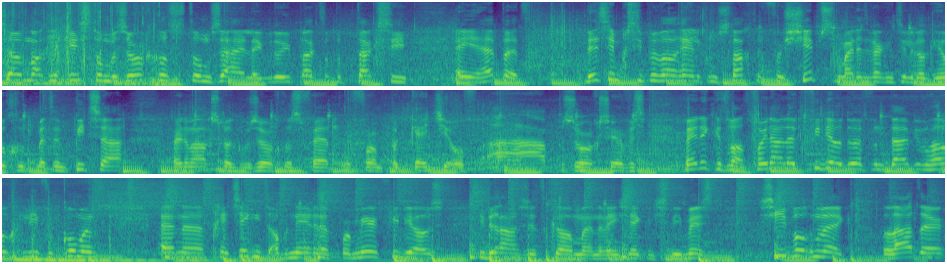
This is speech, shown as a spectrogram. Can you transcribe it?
Zo makkelijk is het om bezorgkosten te omzeilen. Ik bedoel, je plakt op een taxi en je hebt het. Dit is in principe wel redelijk omslachtig voor chips, maar dit werkt natuurlijk ook heel goed met een pizza, waar normaal gesproken bezorgkosten voor hebt, of voor een pakketje of ah, bezorgservice. Weet ik het wat. Vond je nou een leuke video? Doe even een duimpje omhoog, lieve comment. En eh, vergeet zeker niet te abonneren voor meer video's die eraan zitten komen. En dan weet je zeker dat je het niet mist. Zie je volgende week. Later.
